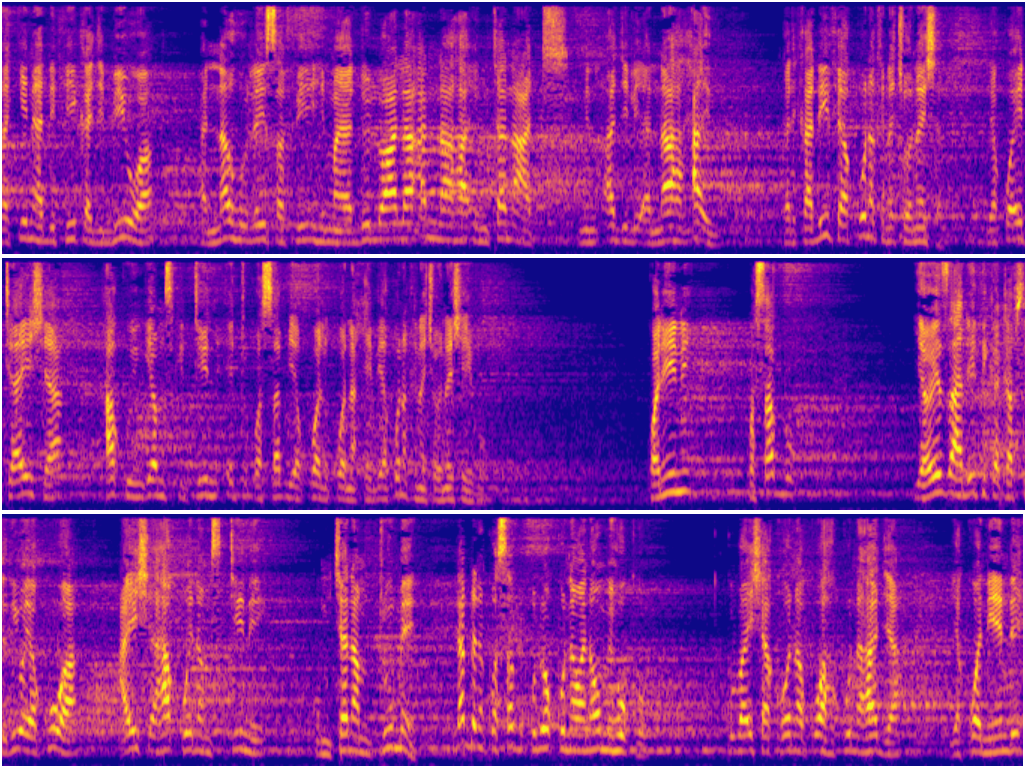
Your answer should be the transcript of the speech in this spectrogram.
lakini hadithi ikajibiwa kajibiwa annahu laysa fihi ma yadullu ala annaha imtana'at min ajli annaha haidh katika hadithi hakuna kinachoonesha ya kuwa eti Aisha hakuingia msikitini eti kwa sababu ya kuwa alikuwa na hedhi. Hakuna kinachoonesha hivyo. Kwa nini? Kwa sababu yaweza hadithi ikatafsiriwa ya kuwa Aisha hakuenda msikitini kumchana mtume labda ni kwa sababu kulikuwa kuna wanaume huko. Kwa Aisha akaona kuwa hakuna haja ya kuwa niende.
